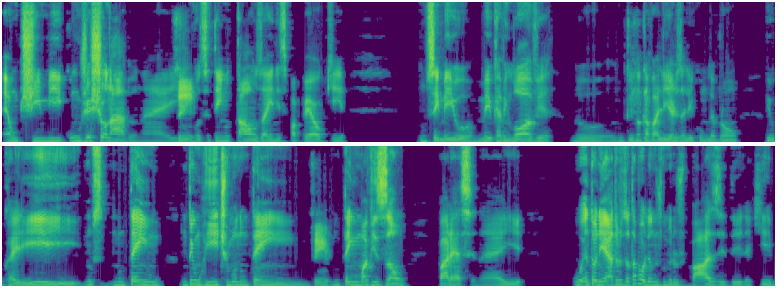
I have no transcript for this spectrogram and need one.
é um time congestionado, né? E Sim. você tem o Towns aí nesse papel que não sei, meio meio Kevin Love no, no Cleveland Cavaliers ali com o LeBron e o Kyrie, não, não tem não tem um ritmo, não tem Sim. não tem uma visão, parece, né? E o Anthony Edwards, eu tava olhando os números base dele aqui,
